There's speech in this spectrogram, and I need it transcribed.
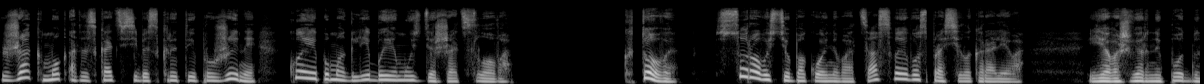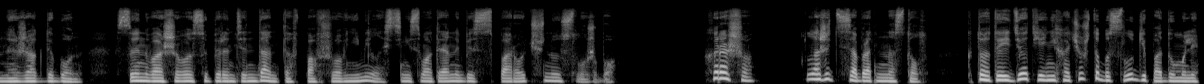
Жак мог отыскать в себе скрытые пружины, кои помогли бы ему сдержать слово. «Кто вы?» — с суровостью покойного отца своего спросила королева. «Я ваш верный подданный Жак де Бон, сын вашего суперинтенданта, впавшего в немилость, несмотря на беспорочную службу». «Хорошо», Ложитесь обратно на стол. Кто-то идет, я не хочу, чтобы слуги подумали,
